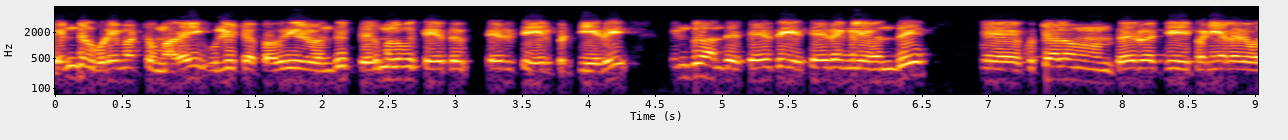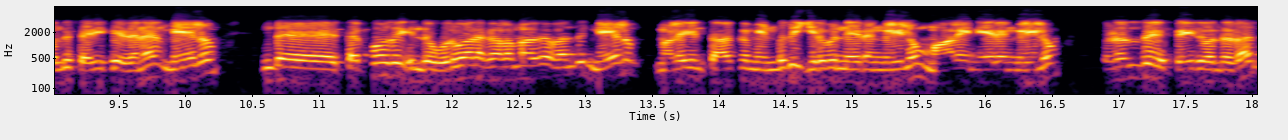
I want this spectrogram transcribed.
பெண்கள் உடைமற்றும் அறை உள்ளிட்ட பகுதிகள் வந்து பெருமளவு சேத சேதத்தை ஏற்படுத்தியது. பின்பு அந்த சேத சேதங்களை வந்து குற்றாலம் பேரூராட்சி பணியாளர் வந்து சரி செய்தனர். மேலும் இந்த தற்போது இந்த ஒரு வார காலமாக வந்து மேலும் மழையின் தாக்கம் என்பது இரவு நேரங்களிலும் மாலை நேரங்களிலும் தொடர்ந்து பெய்து வந்ததால்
